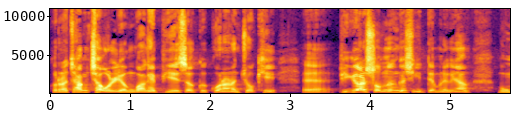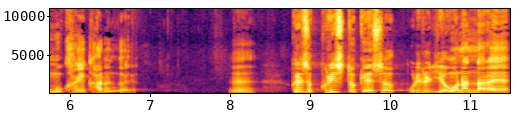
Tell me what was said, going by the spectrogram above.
그러나 장차 올 영광에 비해서 그 고난은 좋기 예, 비교할 수 없는 것이기 때문에 그냥 묵묵하게 가는 거예요. 예. 그래서 그리스도께서 우리를 영원한 나라에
